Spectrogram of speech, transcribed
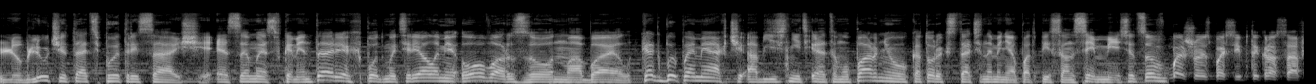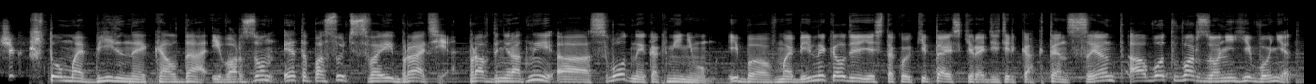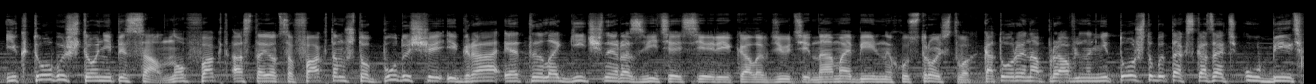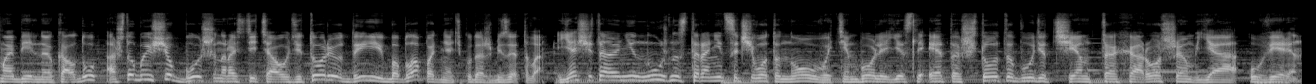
Люблю читать потрясающие СМС в комментариях под материалами о Warzone Mobile. Как бы помягче объяснить этому парню, который, кстати, на меня подписан 7 месяцев, большое спасибо, ты красавчик, что мобильная колда и Warzone это по сути свои братья. Правда не родные, а сводные как минимум. Ибо в мобильной колде есть такой китайский родитель как Tencent, а вот в Warzone его нет. И кто бы что ни писал, но факт остается фактом, что будущая игра – это логичное развитие серии Call of Duty на мобильных устройствах, которое направлено не то, чтобы, так сказать, убить мобильную колду, а чтобы еще больше нарастить аудиторию, да и бабла поднять, куда же без этого. Я считаю, не нужно сторониться чего-то нового, тем более, если это что-то будет чем-то хорошим, я уверен.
